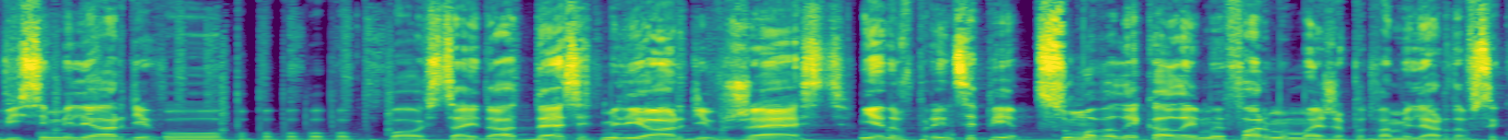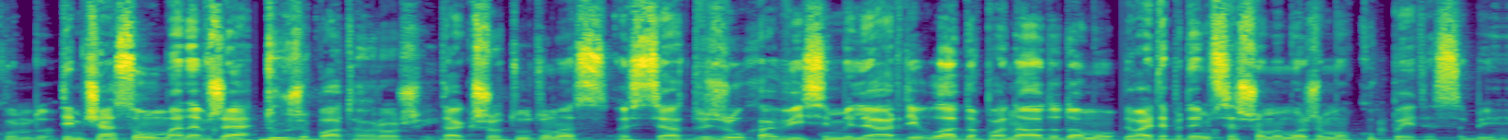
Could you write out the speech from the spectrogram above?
8 мільярдів. О, по по по по по по ось цей, да? 10 мільярдів. Жесть. Ні, ну в принципі, сума велика, але ми фармимо майже по 2 мільярда в секунду. Тим часом у мене вже дуже багато грошей. Так що тут у нас ось ця двіжуха, 8 мільярдів. Ладно, погнали додому. Давайте подивимося, що ми можемо купити собі.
